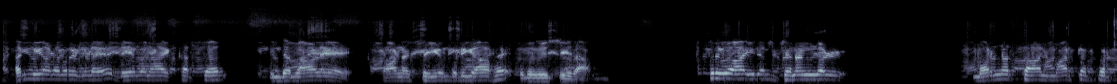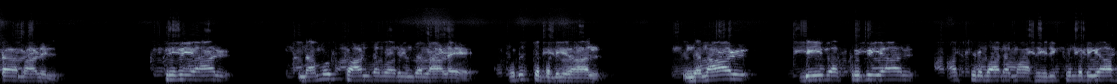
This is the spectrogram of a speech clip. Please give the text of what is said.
அருமையானவர்களே தேவநாய கர்த்தர் இந்த நாளே காண செய்யும்படியாக உதவி செய்தார். திருவாயிரம் ஜனங்கள் மரணத்தால் மாற்றப்பட்ட நாளில் கிருவையால் நமு சார்ந்தவர் இந்த நாளே கொடுத்தபடியால் இந்த நாள் தெய்வ கிருபியால் ஆசீர்வாதமாக இருக்கும்படியாக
